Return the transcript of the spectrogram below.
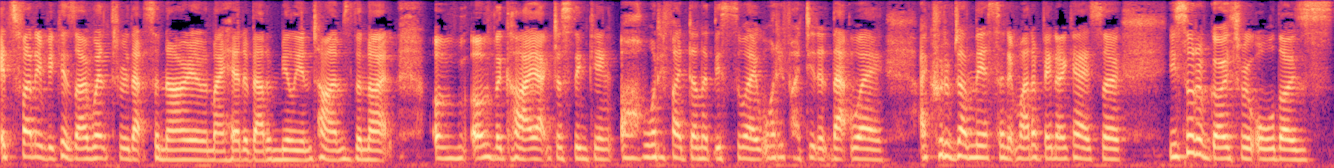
it's funny because I went through that scenario in my head about a million times the night of of the kayak, just thinking, oh, what if I'd done it this way? What if I did it that way? I could have done this, and it might have been okay. So you sort of go through all those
